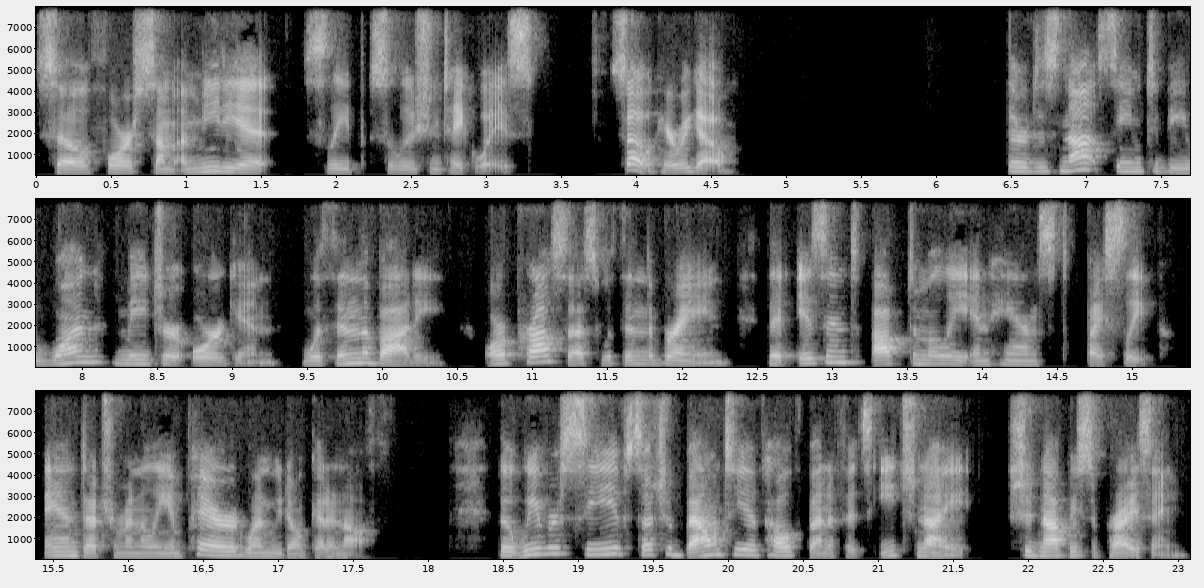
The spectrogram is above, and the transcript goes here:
So, for some immediate sleep solution takeaways. So, here we go. There does not seem to be one major organ within the body or process within the brain that isn't optimally enhanced by sleep and detrimentally impaired when we don't get enough. That we receive such a bounty of health benefits each night should not be surprising.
